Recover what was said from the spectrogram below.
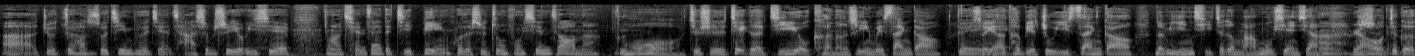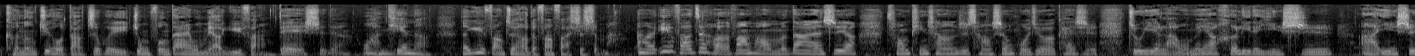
啊，就最好是做进一步的检查，是不是有一些啊潜在的疾病或者是中风先兆呢？哦，就是这个极有可能是因为三高，对，所以要特别注意三高，那么引起这个麻木现象，然后这个可能最后导致会中风，当然我们要预防。对，是的。哇，天哪！那预防最好的方法是什么？啊，预防最好的方法，我们当然是要从平常日常生活就要开始注意了。我们要合理的饮食啊，饮食。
